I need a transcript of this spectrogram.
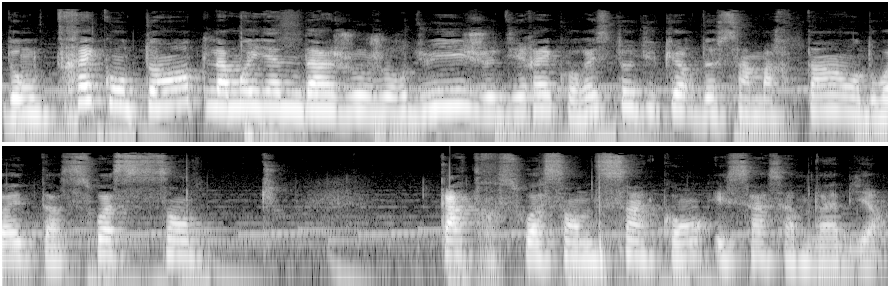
Donc très contente. La moyenne d'âge aujourd'hui, je dirais qu'au Resto du Cœur de Saint-Martin, on doit être à 64, 65 ans et ça, ça me va bien.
